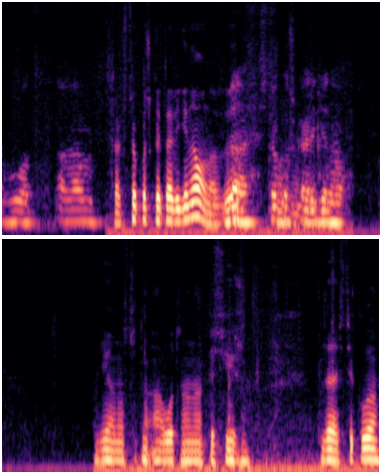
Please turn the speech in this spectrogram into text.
Вот. ам, Так, стеклышко это оригинал у нас, да? да, стеклышко Мгм. оригинал. Где у нас тут? А, вот она надпись вижу. Да, стекло.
